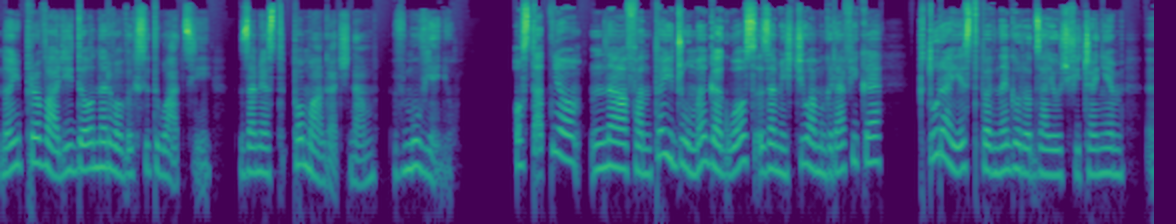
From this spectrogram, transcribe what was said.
no i prowadzi do nerwowych sytuacji, zamiast pomagać nam w mówieniu. Ostatnio na fanpage'u Mega Głos zamieściłam grafikę, która jest pewnego rodzaju ćwiczeniem yy,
